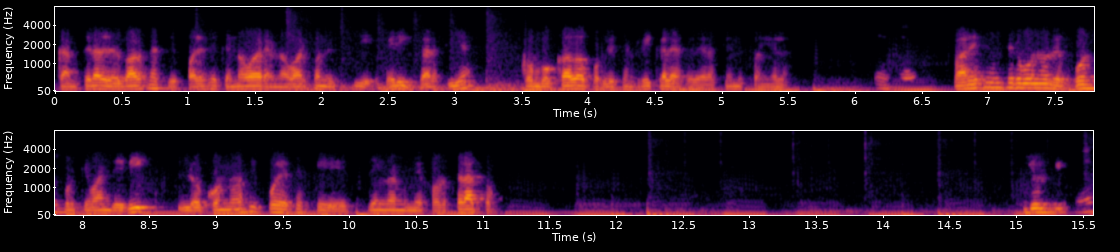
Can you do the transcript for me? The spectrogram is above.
cantera del Barça, que parece que no va a renovar con el Eric García, convocado por Luis Enrique a la Federación Española. Ujú. Parecen ser buenos refuerzos porque Van de Beek lo conoce y puede ser que tengan un mejor trato. Yo, Eso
